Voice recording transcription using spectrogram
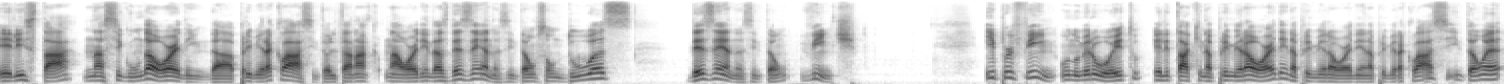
ele está na segunda ordem da primeira classe, então ele está na, na ordem das dezenas. Então, são duas dezenas, então 20. E, por fim, o número 8, ele está aqui na primeira ordem, na primeira ordem é na primeira classe, então é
